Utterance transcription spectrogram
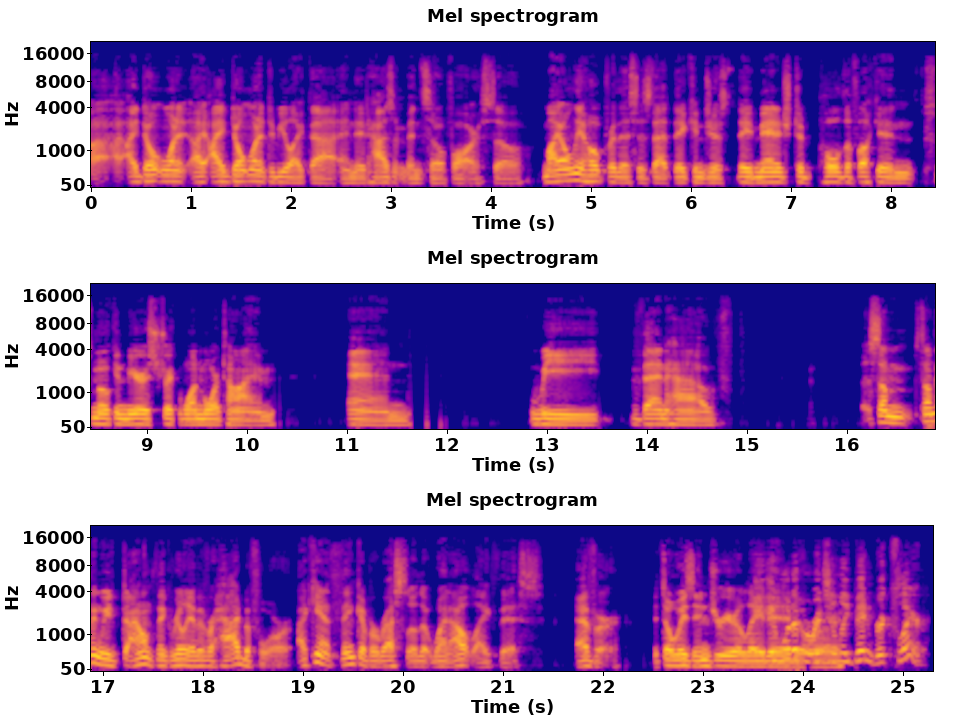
I, I don't want it. I, I don't want it to be like that, and it hasn't been so far. So my only hope for this is that they can just they manage to pull the fucking smoke and mirrors trick one more time, and we then have some something we I don't think really have ever had before. I can't think of a wrestler that went out like this ever. It's always injury related. It would have or- originally been Ric Flair,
